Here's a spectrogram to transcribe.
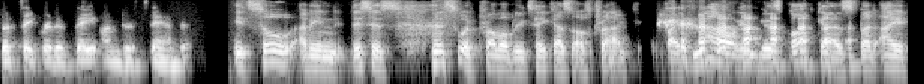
the sacred as they understand it. It's so, I mean, this is, this would probably take us off track right now in this podcast, but I,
